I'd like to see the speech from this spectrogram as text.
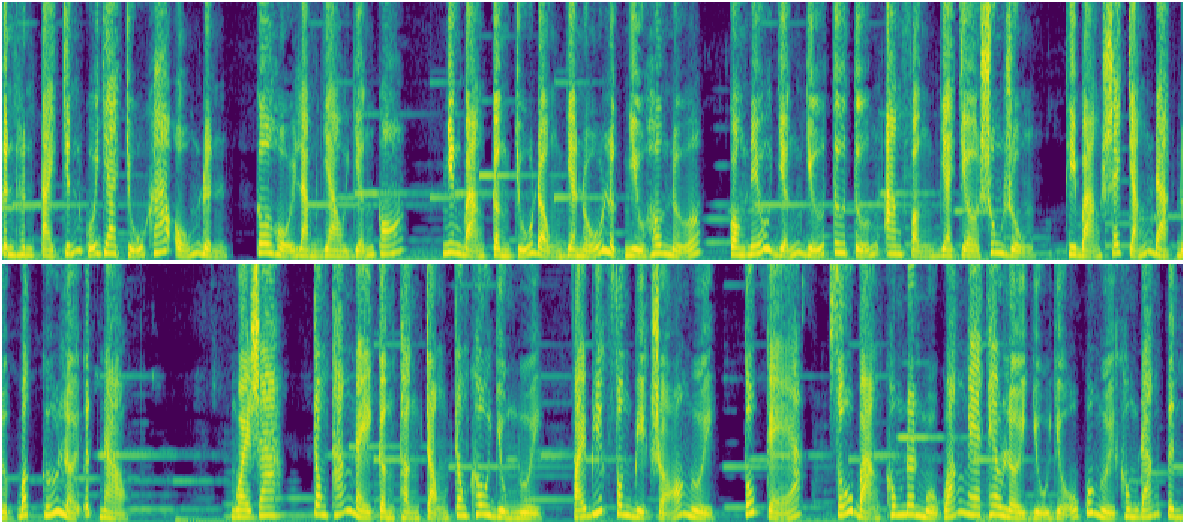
tình hình tài chính của gia chủ khá ổn định, cơ hội làm giàu vẫn có. Nhưng bạn cần chủ động và nỗ lực nhiều hơn nữa. Còn nếu vẫn giữ tư tưởng an phận và chờ sung rụng thì bạn sẽ chẳng đạt được bất cứ lợi ích nào. Ngoài ra, trong tháng này cần thận trọng trong khâu dùng người, phải biết phân biệt rõ người, tốt kẻ, xấu bạn không nên mù quáng nghe theo lời dụ dỗ của người không đáng tin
